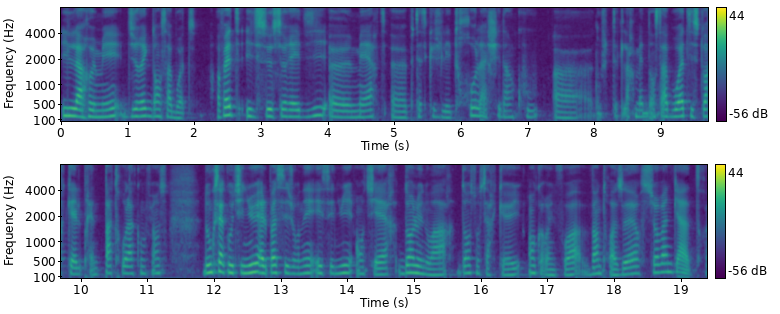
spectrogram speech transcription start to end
il la remet direct dans sa boîte. En fait, il se serait dit euh, merde, euh, peut-être que je l'ai trop lâché d'un coup. Euh, donc je vais peut-être la remettre dans sa boîte histoire qu'elle prenne pas trop la confiance. Donc ça continue, elle passe ses journées et ses nuits entières dans le noir, dans son cercueil, encore une fois, 23 heures sur 24.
